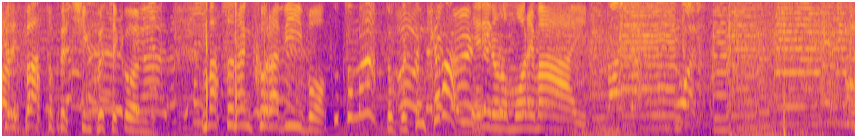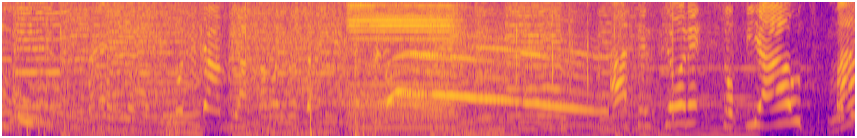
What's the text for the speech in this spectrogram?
crepato per 5 secondi. Ma sono ancora vivo. Tutto matto, questo è un cavallo! Pierino non muore mai. Sbaglia, fuori! Non cambia, amore, non cambia. Attenzione, Sofia out, ma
